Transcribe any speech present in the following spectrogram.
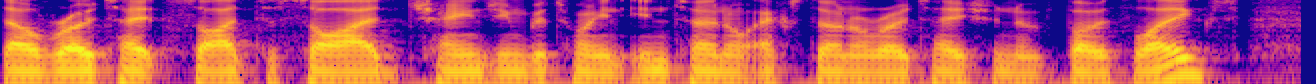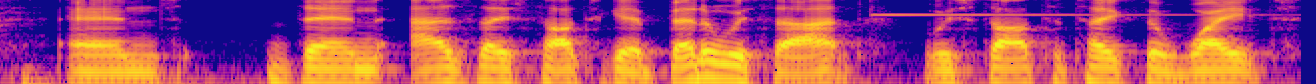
they'll rotate side to side, changing between internal external rotation of both legs and then as they start to get better with that, we start to take the weight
